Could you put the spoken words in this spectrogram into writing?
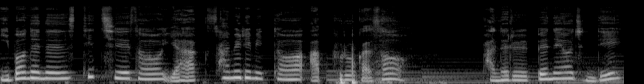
이번에는 스티치에서 약 4mm 앞으로 가서 바늘을 빼내어 준 뒤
